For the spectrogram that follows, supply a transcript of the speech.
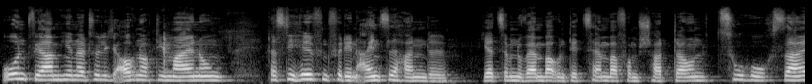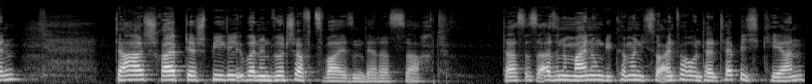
Und wir haben hier natürlich auch noch die Meinung, dass die Hilfen für den Einzelhandel jetzt im November und Dezember vom Shutdown zu hoch seien. Da schreibt der Spiegel über einen Wirtschaftsweisen, der das sagt. Das ist also eine Meinung, die können wir nicht so einfach unter den Teppich kehren.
